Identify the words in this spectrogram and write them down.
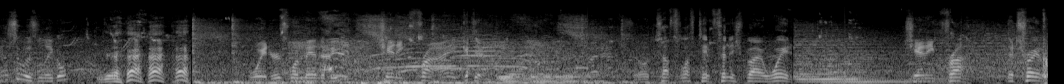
Yes, it was legal. Waiters, one man to beat. Channing Frye, get there. So tough left hand finish by Waiter. Channing Frye, the trailer,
